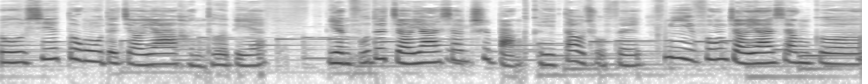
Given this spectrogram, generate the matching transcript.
有些动物的脚丫很特别，蝙蝠的脚丫像翅膀，可以到处飞；蜜蜂脚丫像个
